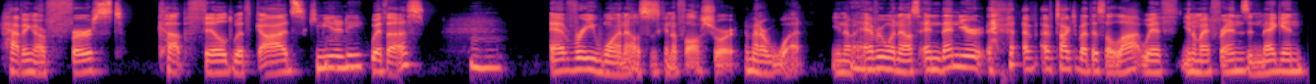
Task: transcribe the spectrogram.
having our first cup filled with God's community with us, Mhm. everyone else is going to fall short no matter what. You know, Yeah. everyone else. And then you're, I've, I've talked about this a lot with, you know, my friends and Megan,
